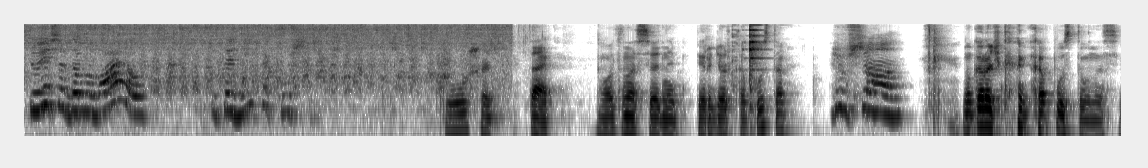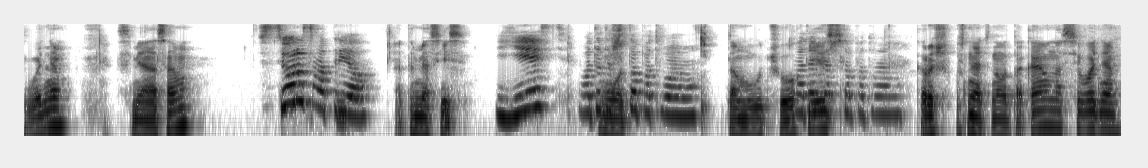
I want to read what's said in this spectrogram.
Все, я сейчас домываю и садимся кушать. Кушать. Так, вот у нас сегодня пердеж капуста. Рушан, Ну, короче, капуста у нас сегодня с мясом. все рассмотрел? А там мясо есть? Есть. Вот это Вот. что, по-твоему? Там лучок Вот есть. это что, по-твоему? Короче, вкуснятина вот такая у нас сегодня.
